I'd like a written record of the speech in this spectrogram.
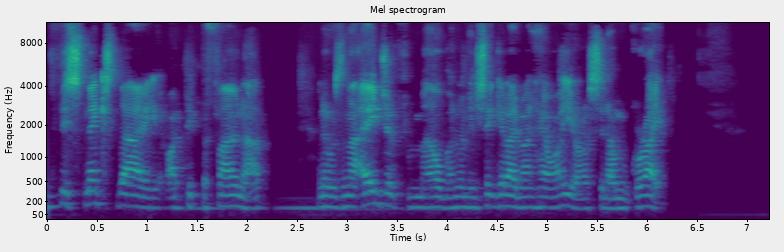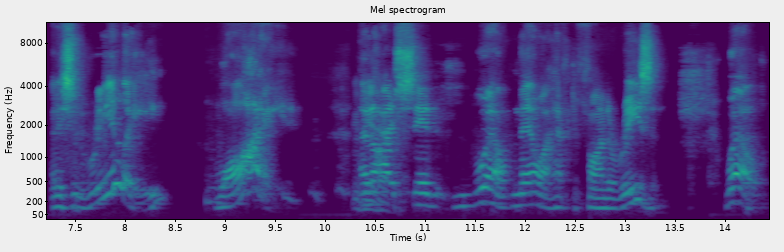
This next day, I picked the phone up, and it was an agent from Melbourne, and he said, "G'day mate, how are you?" I said, "I'm great." And he said, "Really? Why?" And Yeah. I said, Well, now I have to find a reason. Well,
